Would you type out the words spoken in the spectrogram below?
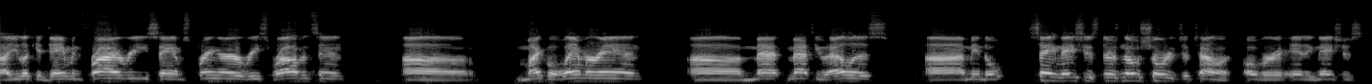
Uh, you look at Damon Fryery, Sam Springer, Reese Robinson, uh, Michael Lamoran, uh, Matt Matthew Ellis. Uh, I mean, the St. Ignatius, there's no shortage of talent over at Ignatius.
